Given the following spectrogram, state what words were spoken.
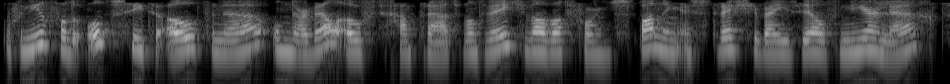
of in ieder geval de optie te openen om daar wel over te gaan praten. Want weet je wel wat voor een spanning en stress je bij jezelf neerlegt?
